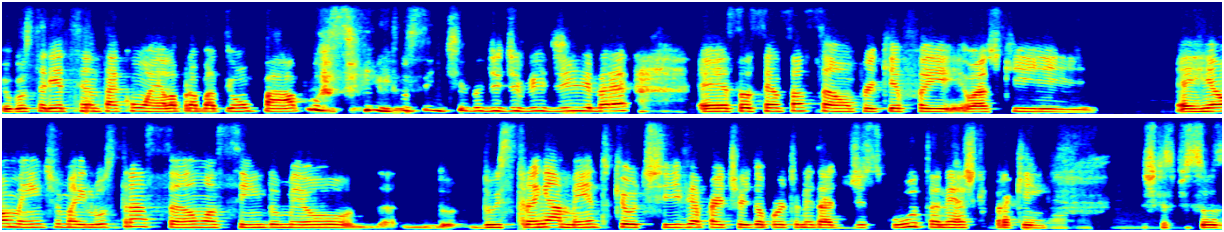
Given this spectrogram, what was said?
eu gostaria de sentar com ela para bater um papo, assim, no sentido de dividir, né, essa sensação, porque foi, eu acho que é realmente uma ilustração, assim, do meu, do, do estranhamento que eu tive a partir da oportunidade de escuta, né, acho que para quem, acho que as pessoas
